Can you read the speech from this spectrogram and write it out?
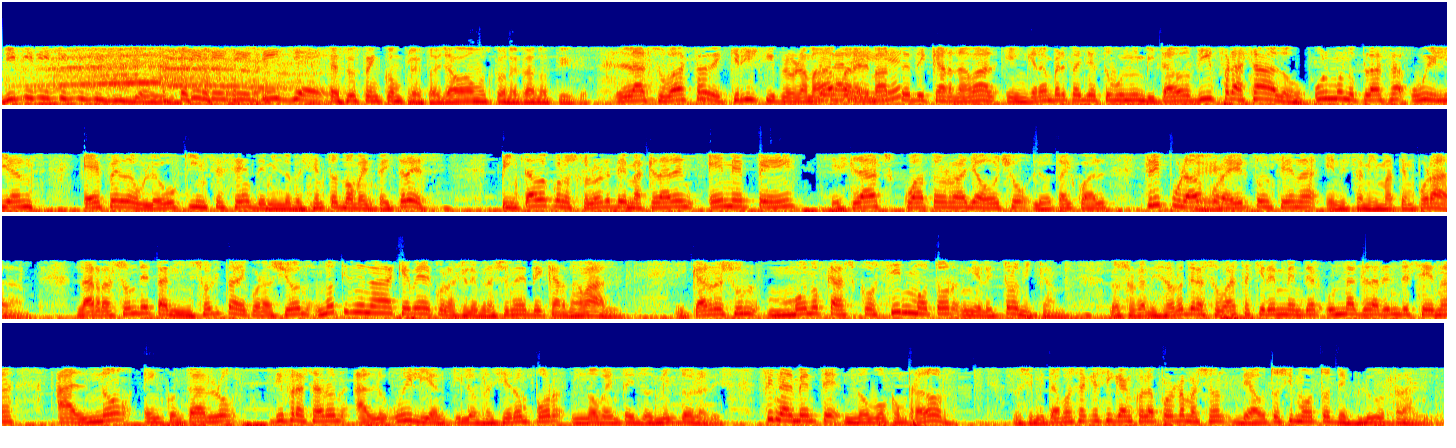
Eso está incompleto, ya vamos con esa noticia. La subasta de Christie programada ¿Yo la para el martes de carnaval en Gran Bretaña tuvo un invitado disfrazado, un monoplaza Williams FW15C de 1993, pintado con los colores de McLaren MP slash 4 raya 8, leo tal cual, tripulado Sí. por Ayrton Senna en esa misma temporada. La razón de tan insólita decoración no tiene nada que ver con las celebraciones de carnaval. El carro es un monocasco sin motor ni electrónica. Los organizadores de la subasta quieren vender un McLaren de Senna. Al no encontrarlo, disfrazaron al William y lo ofrecieron por 92 mil dólares. Finalmente no hubo comprador. Los invitamos a que sigan con la programación de Autos y Motos de Blue Radio.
